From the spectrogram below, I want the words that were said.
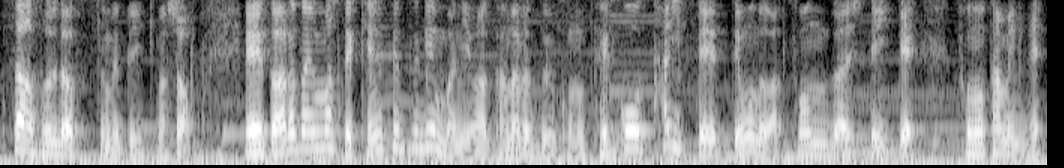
さあそれでは進めていきましょう、えーと、改めまして建設現場には必ずこの施工体制っていうものが存在していてそのためにね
